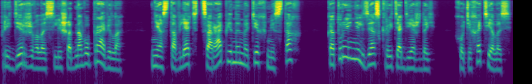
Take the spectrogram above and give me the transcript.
Придерживалась лишь одного правила — не оставлять царапины на тех местах, которые нельзя скрыть одеждой, хоть и хотелось.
